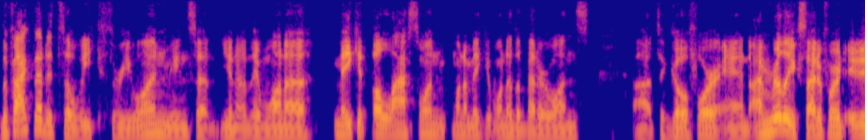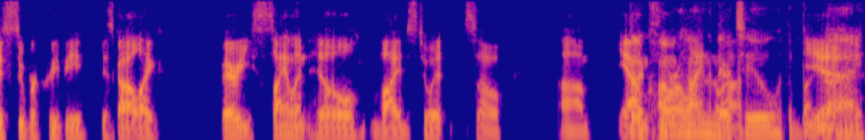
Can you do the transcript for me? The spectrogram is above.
the fact that it's a week three one means that you know they want to make it the last one, want to make it one of the better ones uh, to go for, and I'm really excited for it. It is super creepy. It's got like very Silent Hill vibes to it, so um, yeah, I'm- Coraline in there too, with the button Yeah. eye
